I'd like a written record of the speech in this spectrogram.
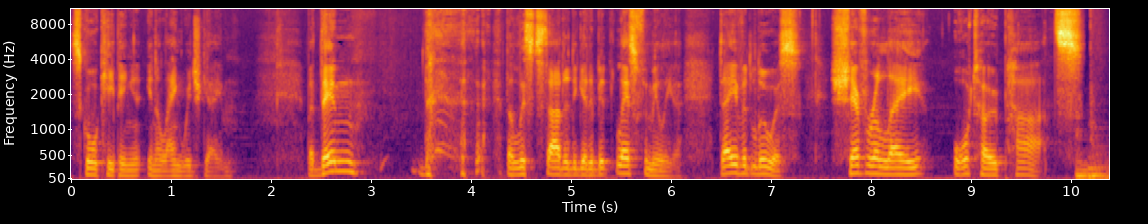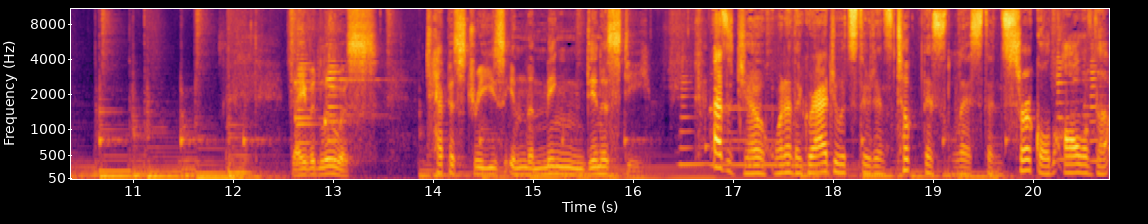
Scorekeeping in a Language Game. But then the list started to get a bit less familiar. David Lewis, Chevrolet Auto Parts. David Lewis, Tapestries in the Ming Dynasty. As a joke, one of the graduate students took this list and circled all of the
